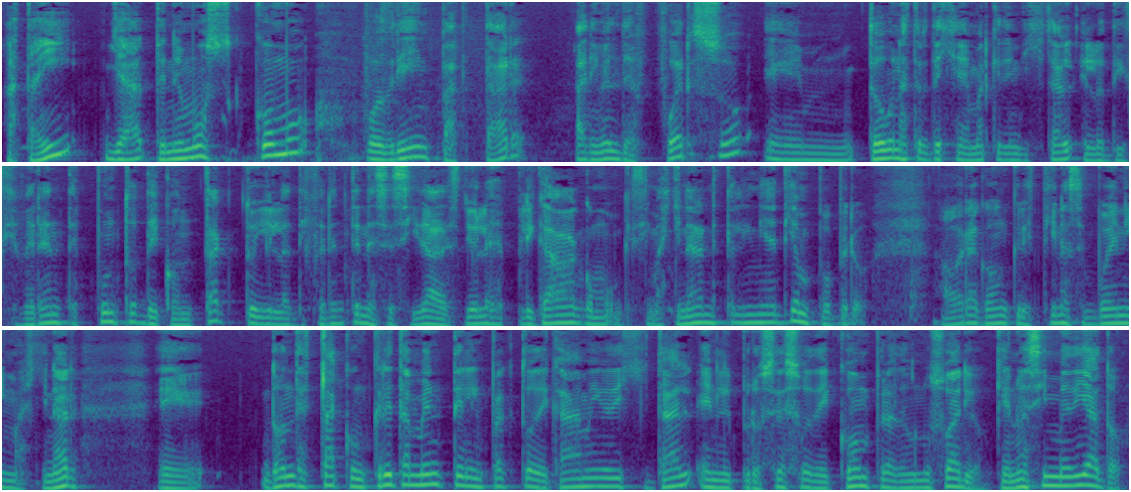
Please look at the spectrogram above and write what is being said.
Hasta ahí ya tenemos cómo podría impactar a nivel de esfuerzo em, toda una estrategia de marketing digital en los diferentes puntos de contacto y en las diferentes necesidades. Yo les explicaba como que se imaginaran esta línea de tiempo, pero ahora con Cristina se pueden imaginar eh, dónde está concretamente el impacto de cada medio digital en el proceso de compra de un usuario, que no es inmediato.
